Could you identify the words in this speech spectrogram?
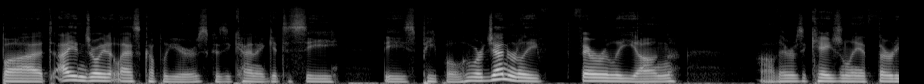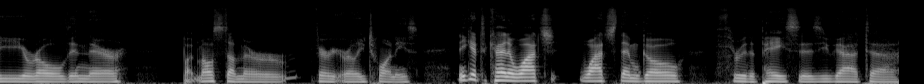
but I enjoyed it last couple years because you kind of get to see these people who are generally fairly young. Uh, there's occasionally a 30 year old in there, but most of them are very early 20s. And you get to kind of watch watch them go through the paces. You got uh,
